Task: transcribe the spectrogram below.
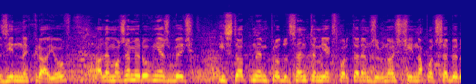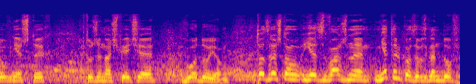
z innych krajów, ale możemy również być istotnym producentem i eksporterem żywności na potrzeby również tych, którzy na świecie głodują. To zresztą jest ważne nie tylko ze względów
